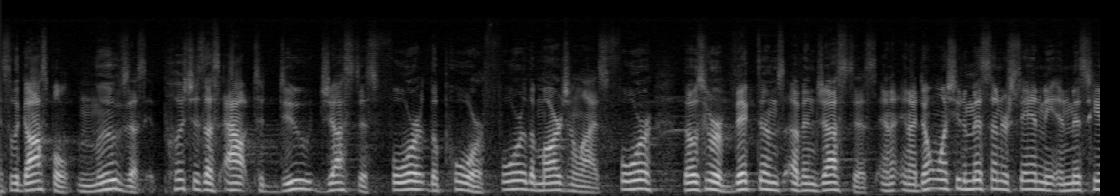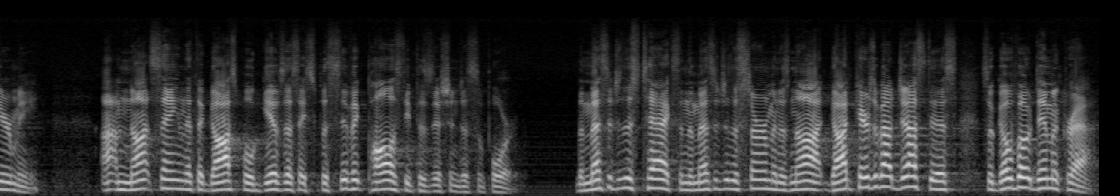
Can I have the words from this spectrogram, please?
And so the gospel moves us, it pushes us out to do justice for the poor, for the marginalized, for those who are victims of injustice. And, and I don't want you to misunderstand me and mishear me. I'm not saying that the gospel gives us a specific policy position to support. The message of this text and the message of the sermon is not God cares about justice, so go vote Democrat.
